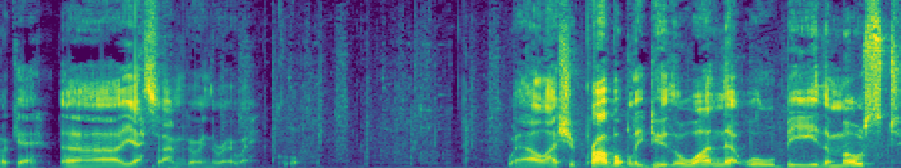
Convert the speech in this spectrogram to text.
Okay. Uh, yes, I'm going the right way. Cool. Well, I should probably do the one that will be the most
